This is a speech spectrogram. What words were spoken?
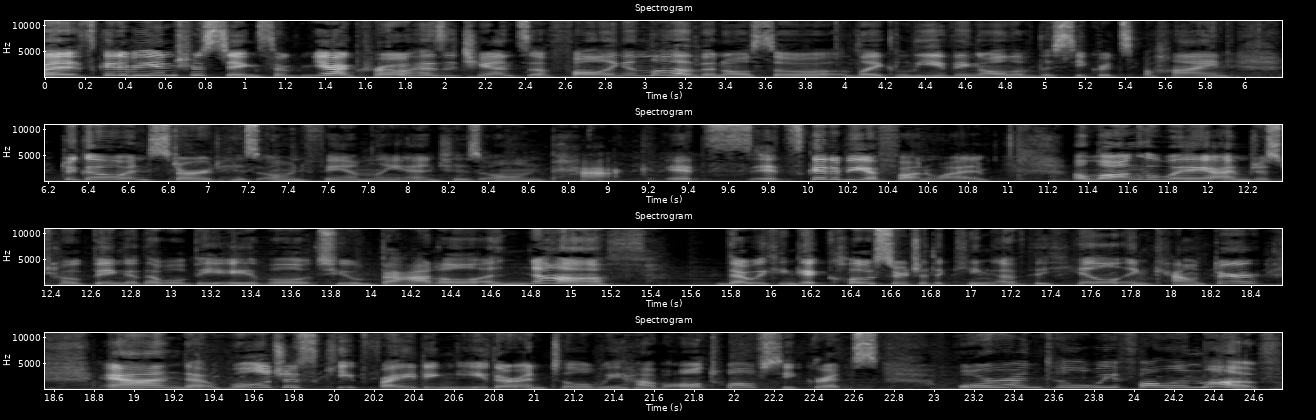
But it's gonna be interesting. So yeah, Crow has a chance of falling in love and also like leaving all of the secrets behind to go and start his own family and his own pack. It's it's gonna be a fun one. Along the way, I'm just hoping that we'll be able to battle enough that we can get closer to the King of the Hill encounter, and we'll just keep fighting either until we have all 12 secrets or until we fall in love.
